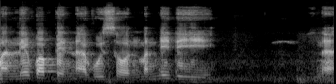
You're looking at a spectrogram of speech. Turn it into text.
มันเรียกว่าเป็นอกุศลมันไม่ดีนะ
